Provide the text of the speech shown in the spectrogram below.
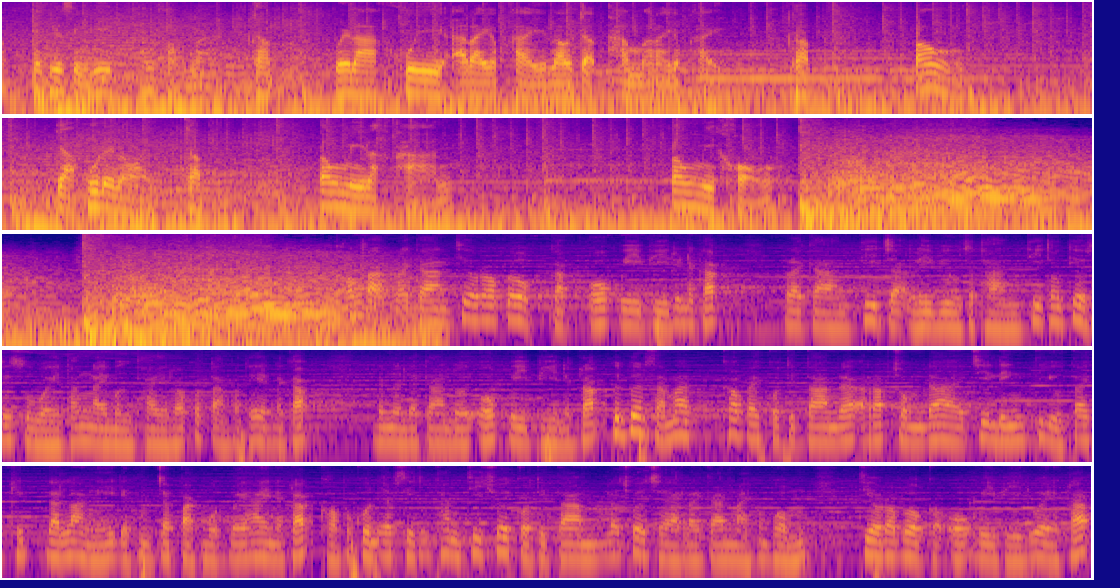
ครับนี่คือสิ่งที่ท่านสอนมาครับ เวลาคุยอะไรกับใคร เราจะทำอะไรกับใครครับ ต้อง อย่าพูดลอยครับๆต้องมีหลักฐาน ต้องมีของขอฝากรายการเที่ยวรอบโลกกับโอ๊ก VP ด้วยนะครับรายการที่จะรีวิวสถานที่ท่องเที่ยวสวยๆทั้งในเมืองไทยแล้วก็ต่างประเทศนะครับ ดำเนินรายการโดยโอ๊ก VP นะครับ เพื่อนๆ สามารถเข้าไปกดติดตามและรับชมได้ที่ลิงก์ที่อยู่ใต้คลิปด้านล่างนี้ เดี๋ยวผมจะปักหมุดไว้ให้นะครับ ขอบพระคุณ FC ทุกท่านที่ช่วยกดติดตาม และช่วยแชร์รายการใหม่ของผม เที่ยวรอบโลกกับโอ๊ก VP ด้วยนะครับ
